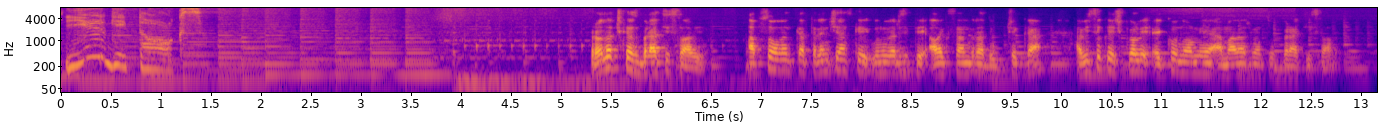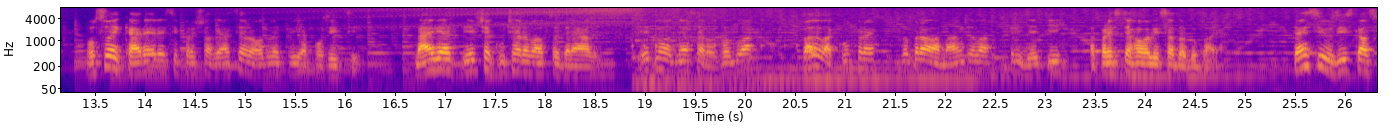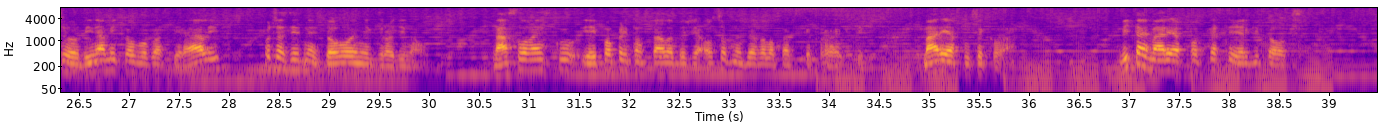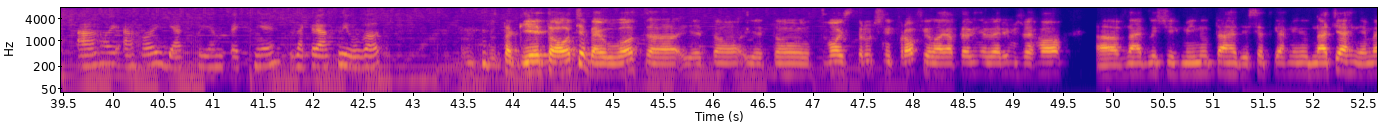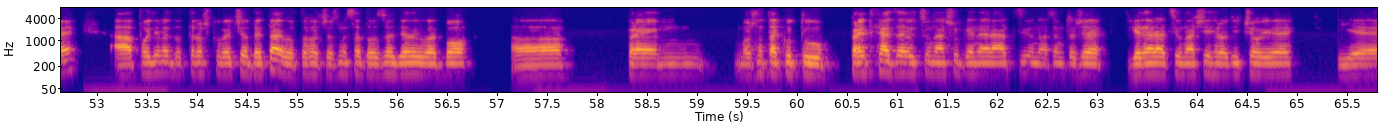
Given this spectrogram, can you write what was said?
Jirgi Talks. Rodačka z Bratislavy, absolventka Trenčianskej univerzity Alexandra Dubčeka a Vysokej školy ekonómie a manažmentu v Bratislave. Vo svojej kariére si prešla viacero odvetví a pozícií. Najviac je však učaroval svet reály. Jednoho dňa sa rozhodla, spalila kufre, zobrala manžela, tri deti a presťahovali sa do Dubaja. Ten si ju získal svojou dynamikou v oblasti reály počas jednej z dovoleniek s rodinou. Na Slovensku jej popri tom stále bežia osobné developerské projekty. Mária Fuseková. Vítaj Mária v podcaste Ergi Talks. Ahoj, ahoj, ďakujem pekne za krásny úvod. Tak je to o tebe úvod, je to, je to tvoj stručný profil a ja pevne verím, že ho v najbližších minútach, desiatkách minút natiahneme a pôjdeme do trošku väčšieho detailu toho, čo sme sa dozvedeli, lebo uh, pre možno takú tú predchádzajúcu našu generáciu, nazvem to, že generáciu našich rodičov je, je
